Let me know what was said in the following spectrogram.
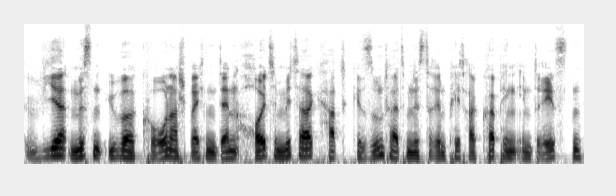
wir müssen über Corona sprechen, denn heute Mittag hat Gesundheitsministerin Petra Köpping in Dresden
